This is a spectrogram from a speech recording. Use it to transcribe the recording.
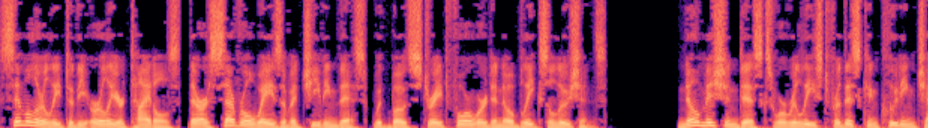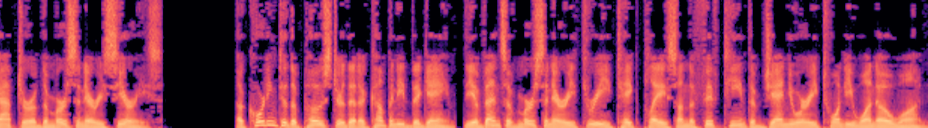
Similarly to the earlier titles, there are several ways of achieving this, with both straightforward and oblique solutions. No mission discs were released for this concluding chapter of the Mercenary series. According to the poster that accompanied the game, the events of Mercenary 3 take place on 15 January 2101.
